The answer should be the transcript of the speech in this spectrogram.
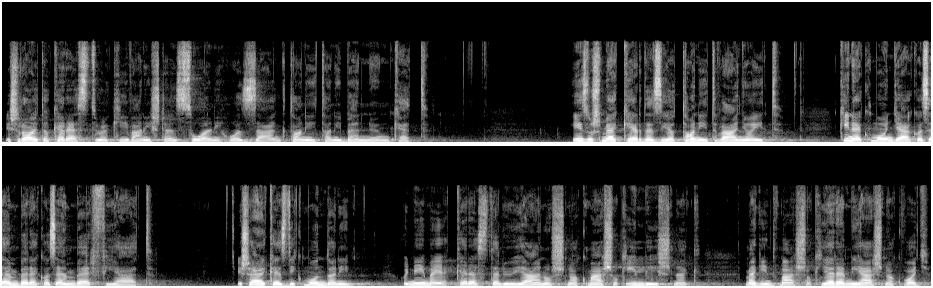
és rajta keresztül kíván Isten szólni hozzánk, tanítani bennünket. Jézus megkérdezi a tanítványait, kinek mondják az emberek az emberfiát, és elkezdik mondani, hogy némelyek keresztelő Jánosnak, mások Illésnek, megint mások Jeremiásnak, vagy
